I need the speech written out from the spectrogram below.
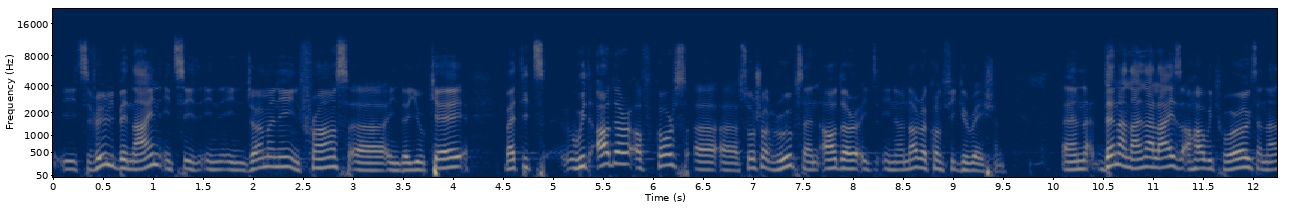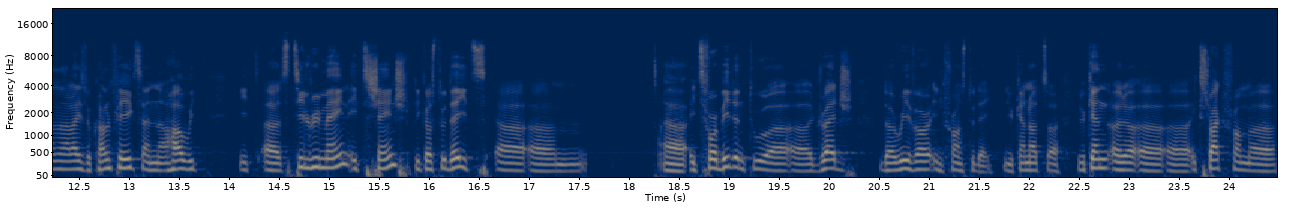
It's really benign. It's in, in Germany, in France, uh, in the UK. but it's with other, of course, uh, uh, social groups and other it's in another configuration. And then I analyze how it works and analyze the conflicts and how it, it uh, still remains. It's changed because today it's, um, uh, it's forbidden to uh, uh, dredge the river in France today. You cannot, uh, you can extract from,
